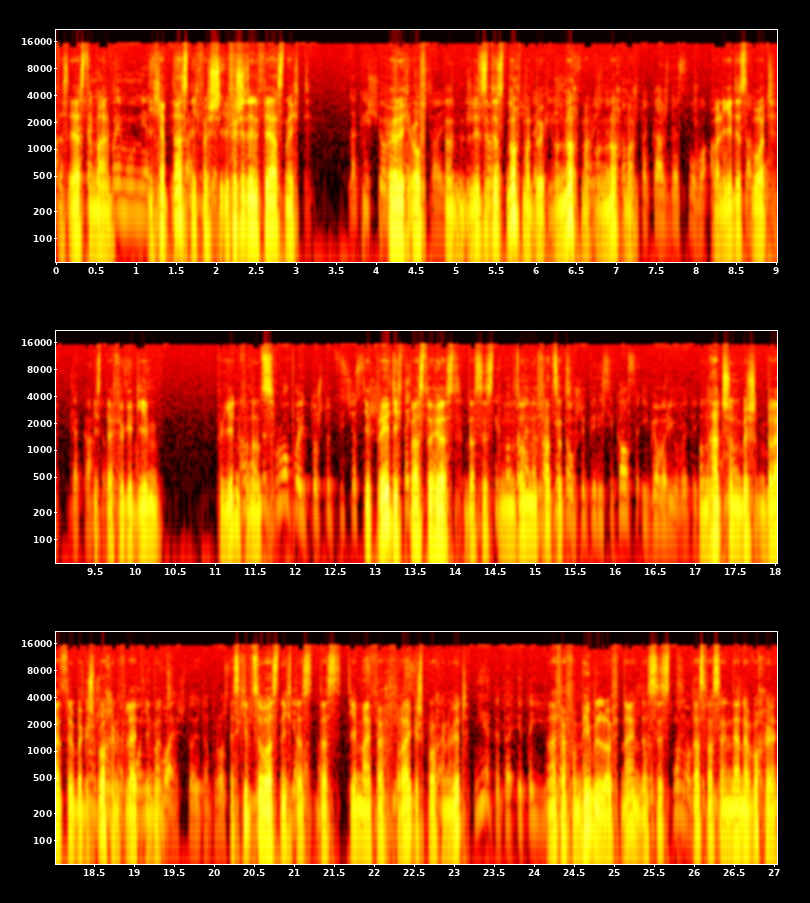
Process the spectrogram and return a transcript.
Das erste Mal. Ich habe das nicht, ich verstehe den Vers nicht. Höre ich oft. Dann lese das nochmal durch und nochmal und nochmal. Weil jedes Wort ist dafür gegeben, Für jeden von uns. Die Predigt, was du hörst, das ist so ein Fazit. Und hat schon bereits darüber gesprochen, vielleicht jemand. Es gibt sowas nicht, dass das Thema einfach freigesprochen wird und einfach vom Himmel läuft. Nein, das ist das, was in deiner Woche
